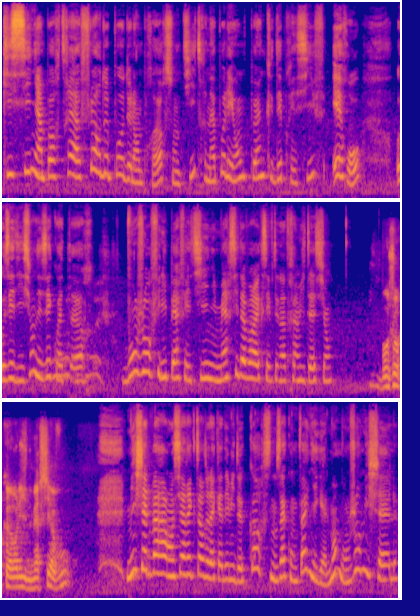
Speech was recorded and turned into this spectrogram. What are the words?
qui signe un portrait à fleur de peau de l'empereur, son titre Napoléon punk dépressif héros aux éditions des Équateurs. Bonjour Philippe Perfettini, merci d'avoir accepté notre invitation. Bonjour Caroline, merci à vous. Michel Barra, ancien recteur de l'Académie de Corse, nous accompagne également. Bonjour Michel.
